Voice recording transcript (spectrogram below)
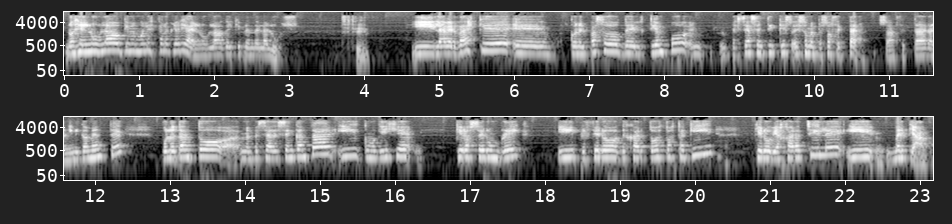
no es el nublado que me molesta la claridad, el nublado que hay que prender la luz. Sí. Y la verdad es que eh, con el paso del tiempo em, empecé a sentir que eso, me empezó a afectar, o sea, afectar anímicamente, por lo tanto me empecé a desencantar y como que dije, quiero hacer un break y prefiero dejar todo esto hasta aquí, quiero viajar a Chile y ver qué hago.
